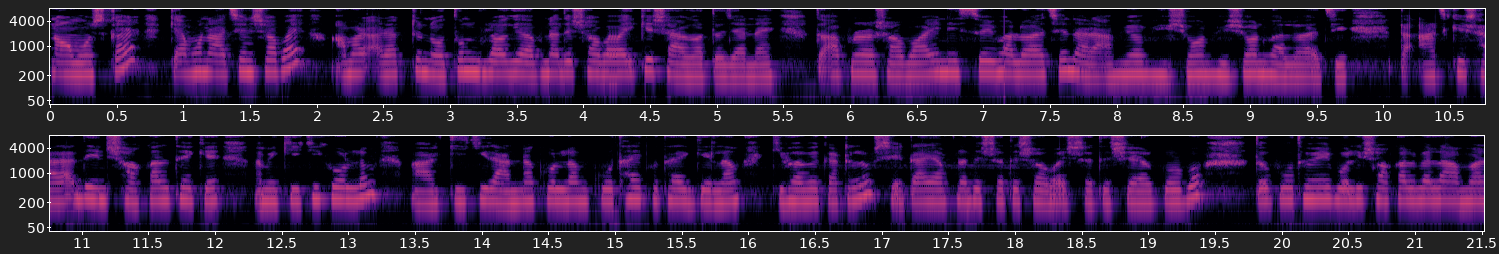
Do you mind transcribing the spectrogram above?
নমস্কার, কেমন আছেন সবাই? আমার আর একটা নতুন ব্লগে আপনাদের সবাইকে স্বাগত জানাই। তো আপনারা সবাই নিশ্চয়ই ভালো আছেন আর আমিও ভীষণ ভীষণ ভালো আছি। তা আজকে সারা দিন সকাল থেকে আমি কি কি করলাম আর কি কি রান্না করলাম, কোথায় কোথায় গেলাম, কীভাবে কাটালাম সেটাই আপনাদের সাথে সবার সাথে শেয়ার করব। তো প্রথমেই বলি সকালবেলা আমার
